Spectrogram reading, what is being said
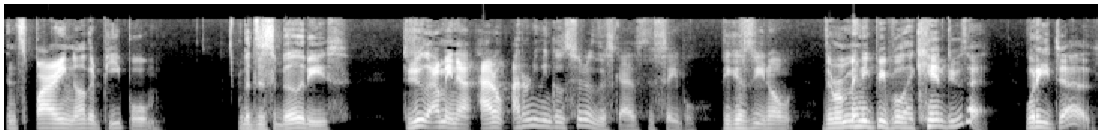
inspiring other people with disabilities to do. That. I mean, I, I don't I don't even consider this guy as disabled because you know there are many people that can't do that. What he does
